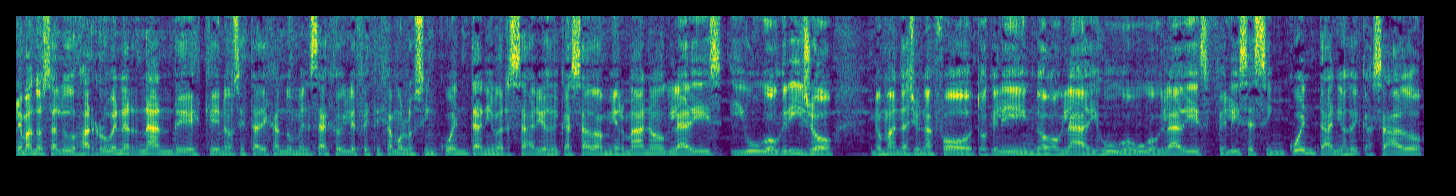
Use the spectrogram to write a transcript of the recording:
Le mando saludos a Rubén Hernández que nos está dejando un mensaje. Hoy le festejamos los 50 aniversarios de casado a mi hermano Gladys y Hugo Grillo. Y nos manda allí una foto. Qué lindo. Gladys, Hugo, Hugo, Gladys. Felices 50 años de casado.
